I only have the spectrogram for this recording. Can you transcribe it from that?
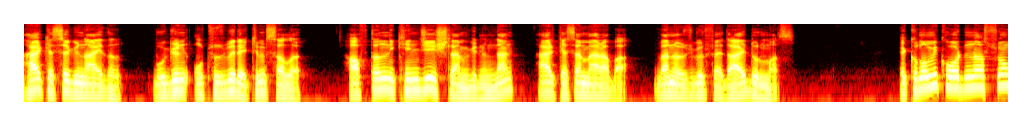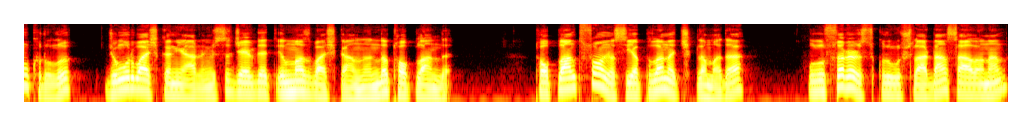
Herkese günaydın. Bugün 31 Ekim Salı. Haftanın ikinci işlem gününden herkese merhaba. Ben Özgür Fedai Durmaz. Ekonomi Koordinasyon Kurulu, Cumhurbaşkanı Yardımcısı Cevdet Yılmaz Başkanlığında toplandı. Toplantı sonrası yapılan açıklamada, uluslararası kuruluşlardan sağlanan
